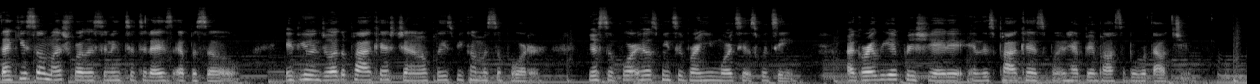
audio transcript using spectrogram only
Thank you so much for listening to today's episode. If you enjoyed the podcast channel, please become a supporter. Your support helps me to bring you more tips with tea. I greatly appreciate it, and this podcast wouldn't have been possible without you.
